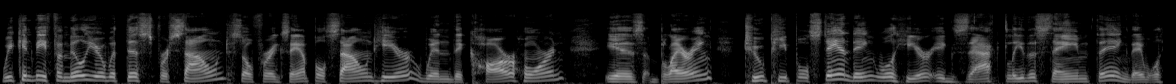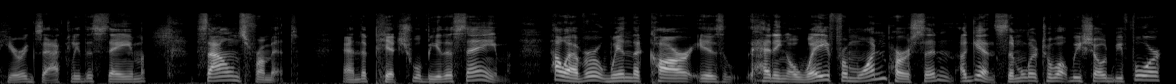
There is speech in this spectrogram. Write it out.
we can be familiar with this for sound. So for example, sound here when the car horn is blaring, two people standing will hear exactly the same thing. They will hear exactly the same sounds from it. And the pitch will be the same. However, when the car is heading away from one person, again, similar to what we showed before,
